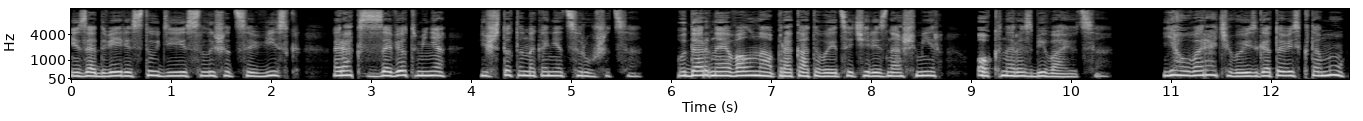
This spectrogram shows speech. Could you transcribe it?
из-за двери студии слышится виск, Ракс зовет меня, и что-то, наконец, рушится. Ударная волна прокатывается через наш мир, окна разбиваются. Я уворачиваюсь, готовясь к тому,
